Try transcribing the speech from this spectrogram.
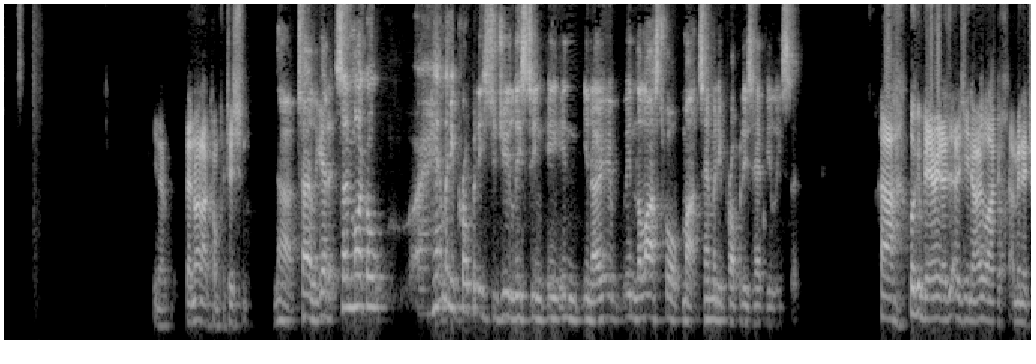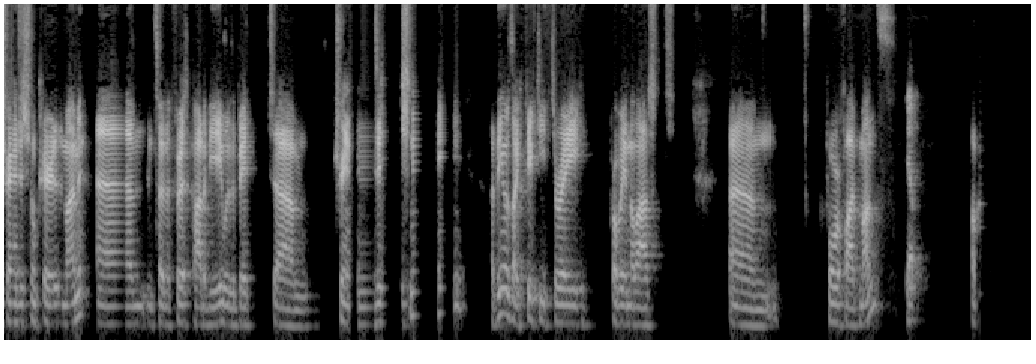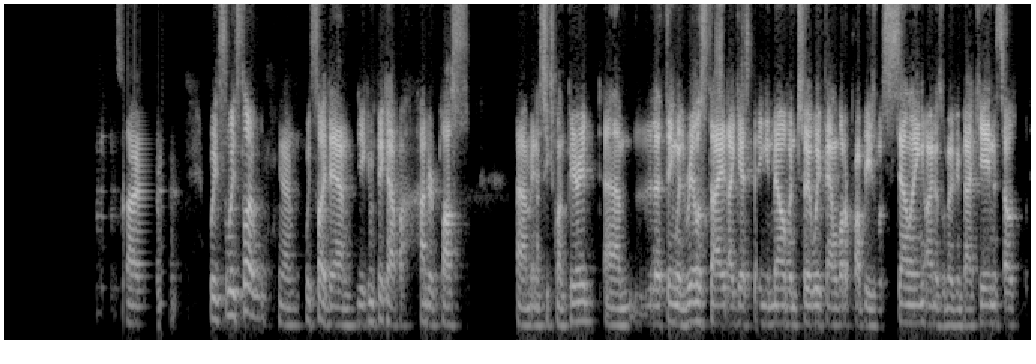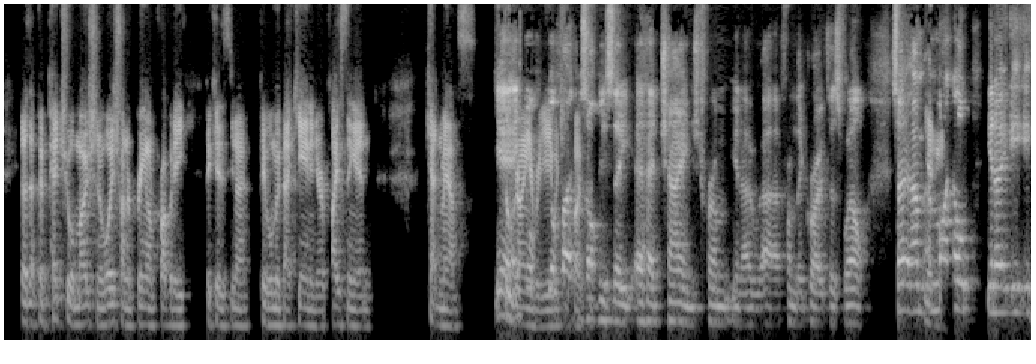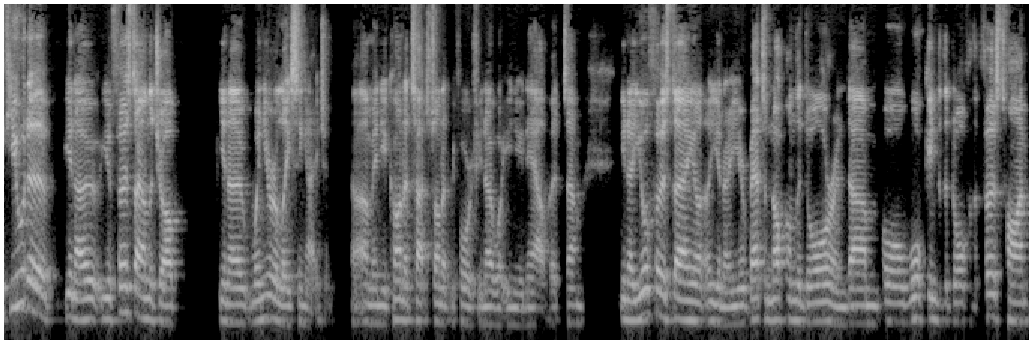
you know, they're not our competition. No, totally get it. So, Michael, how many properties did you list in, in you know, in the last 12 months? How many properties have you listed? Uh, look, it varied, as, as, you know, like I'm in a transitional period at the moment. Um, and so the first part of the year was a bit um, transitioning. I think it was like 53 probably in the last um, four or five months. Yep. So we we slow you know we slow down. You can pick up a hundred plus um, in a six month period. Um, the thing with real estate, I guess, being in Melbourne too, we found a lot of properties were selling, owners were moving back in, so it was a perpetual motion of always trying to bring on property because you know people move back in and you're replacing it, and cat and mouse. Yeah, Still growing every year. Your focus obviously had changed from you know uh, from the growth as well. So, um, yeah. Michael, you know, if you were to, you know, your first day on the job, you know, when you're a leasing agent, I mean, you kind of touched on it before if you know what you knew now, but um, you know, your first day, uh, you know, you're about to knock on the door and um, or walk into the door for the first time,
